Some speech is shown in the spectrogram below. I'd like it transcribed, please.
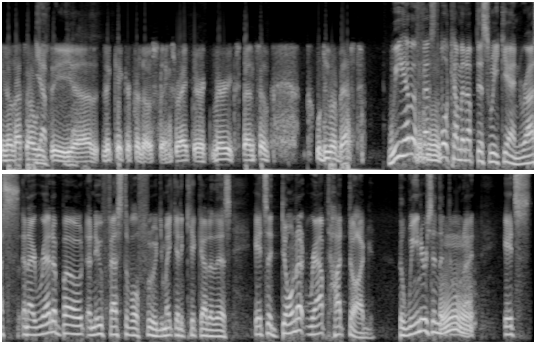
You know that's always Yep. the uh, the kicker for those things, right? They're very expensive. We'll do our best. We have a mm-hmm. festival coming up this weekend, Russ, and I read about a new festival food. You might get a kick out of this. It's a donut wrapped hot dog. The wiener's in the mm. donut. It's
